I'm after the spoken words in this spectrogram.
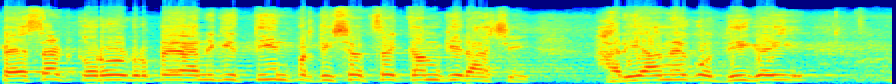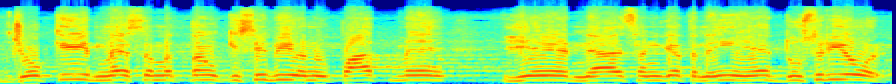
पैंसठ करोड़ रुपए यानी कि तीन प्रतिशत से कम की राशि हरियाणा को दी गई। जो कि मैं समझता हूँ किसी भी अनुपात में ये न्याय संगत नहीं है। दूसरी ओर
